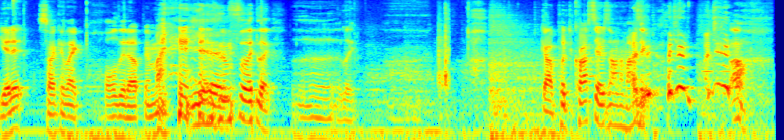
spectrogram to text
get it so I can like hold it up in my hands and Yes. play like, uh, like. Gotta put the crosshairs on him, Isaac. I did. it! I did. it Oh,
